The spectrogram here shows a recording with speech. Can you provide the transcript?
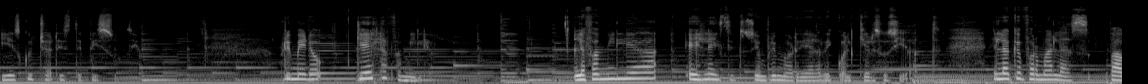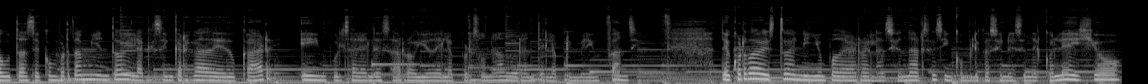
y escuchar este episodio. Primero, ¿qué es la familia? La familia es la institución primordial de cualquier sociedad, es la que forma las pautas de comportamiento y la que se encarga de educar e impulsar el desarrollo de la persona durante la primera infancia. De acuerdo a esto, el niño podrá relacionarse sin complicaciones en el colegio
